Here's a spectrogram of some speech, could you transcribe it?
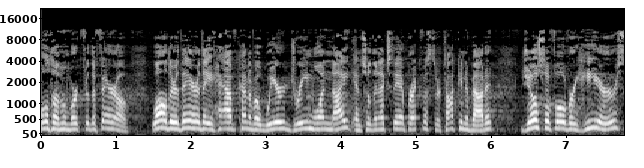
Both of them work for the Pharaoh. While they're there, they have kind of a weird dream one night, and so the next day at breakfast, they're talking about it. Joseph overhears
